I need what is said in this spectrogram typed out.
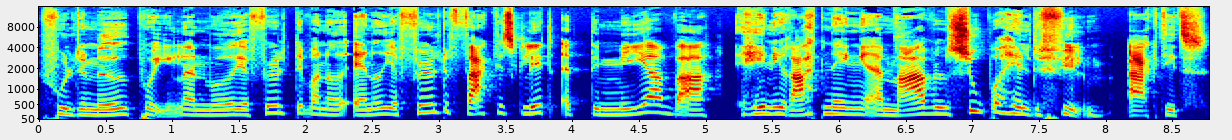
fulgte med på en eller anden måde. Jeg følte, det var noget andet. Jeg følte faktisk lidt, at det mere var hen i retningen af Marvel superheltefilm-agtigt,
